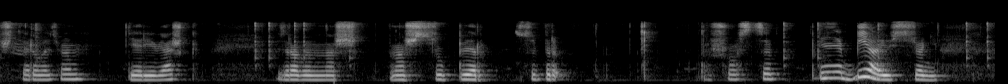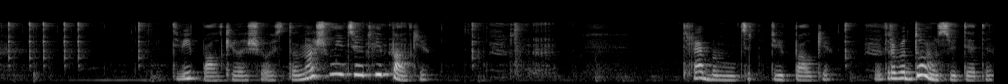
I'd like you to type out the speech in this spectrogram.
Чотири візьмемо. Дерев'яшки. Зробимо наш, наш супер, супер. Та що ж це? Я бігаю сьогодні. Дві палки лишилось. Та нащо мені ці дві палки? Треба мені ці дві палки. Мені треба дому світити.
